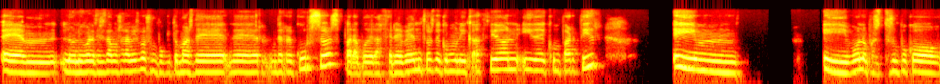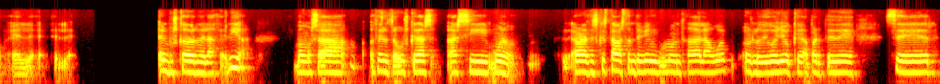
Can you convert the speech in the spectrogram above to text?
Em, lo único que necesitamos ahora mismo es un poquito más de, recursos para poder hacer eventos de comunicación y de compartir. Y, bueno, pues esto es un poco el, el, buscador de la acería. Vamos a hacer otra búsqueda así, bueno, la verdad es que está bastante bien montada la web, os lo digo yo, que aparte de ser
